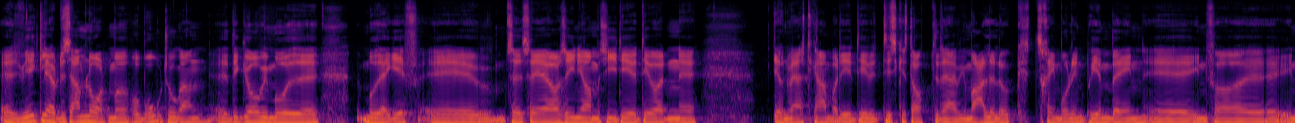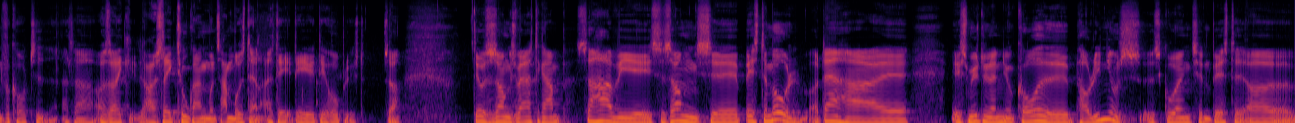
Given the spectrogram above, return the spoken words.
altså, vi ikke lavet det samme lort mod Hobro to gange. Øh, det gjorde vi mod, øh, mod AGF. Øh, så, så jeg er også enig om at sige, det, det var den... Det var den værste kamp, og det, det, det skal stoppe det der. Vi må aldrig lukke tre mål ind på hjemmebane øh, inden, for, øh, inden for kort tid. Altså, og, så ikke, og slet ikke to gange mod samme modstander. Altså, det, det, det er håbløst. Så det var sæsonens værste kamp. Så har vi sæsonens øh, bedste mål, og der har øh, FC Midtjylland jo kåret øh, Paulinhos øh, scoring til den bedste, og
